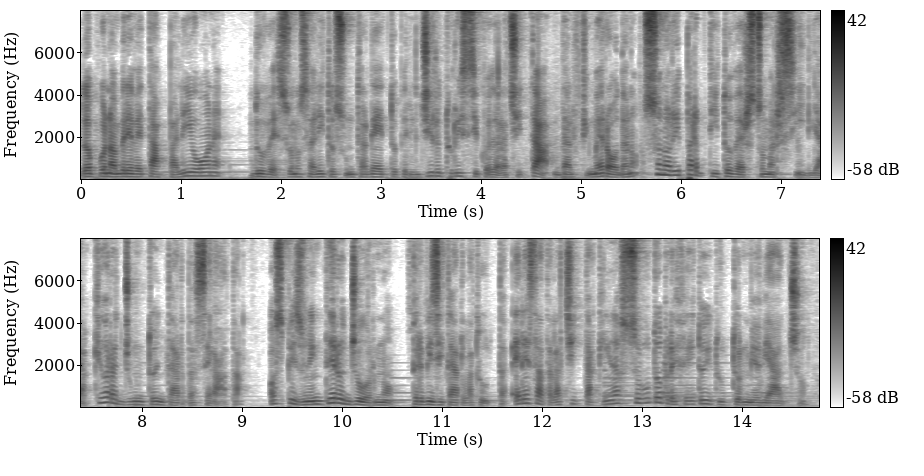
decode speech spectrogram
Dopo una breve tappa a Lione, dove sono salito su un traghetto per il giro turistico della città dal fiume Rodano, sono ripartito verso Marsiglia, che ho raggiunto in tarda serata. Ho speso un intero giorno per visitarla tutta ed è stata la città che in assoluto ho preferito di tutto il mio viaggio.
